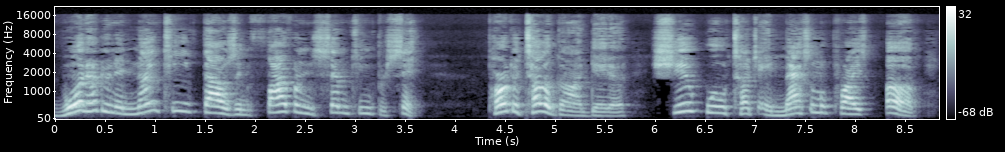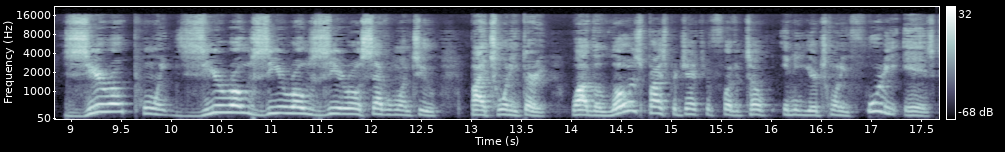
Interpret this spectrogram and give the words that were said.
119,517%. Per the Telegram data, SHIB will touch a maximum price of 0.000712 by 2030, while the lowest price projected for the token in the year 2040 is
